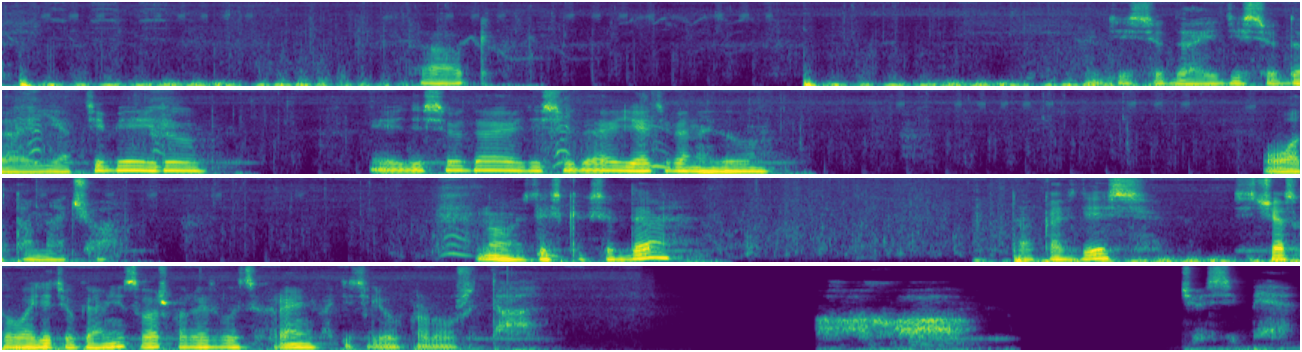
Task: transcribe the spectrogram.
Так. Иди сюда, иди сюда, я к тебе иду. Иди сюда, иди сюда, я тебя найду. Вот она чё. Ну, здесь как всегда. Так, а здесь... Сейчас вы войдете в границу, ваш прогресс будет сохранен. Хотите ли вы продолжить? Да. Ого. Чё себе.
